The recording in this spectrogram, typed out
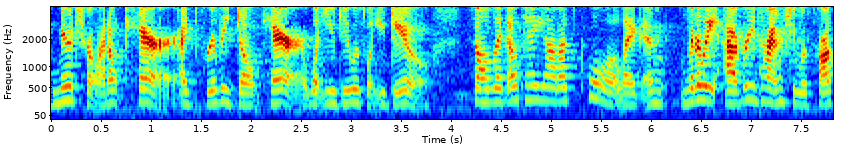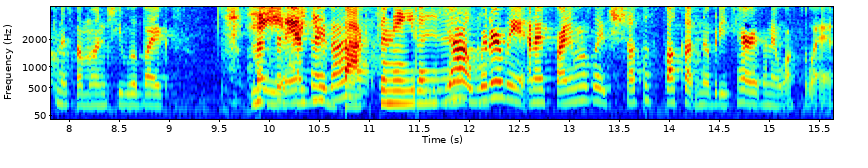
neutral. I don't care. I really don't care. What you do is what you do. So I was like, okay, yeah, that's cool. Like, and literally every time she was talking to someone, she would like mention Hey, anti-vax. vaccinated? Yeah, literally. And I finally was like, shut the fuck up. Nobody cares. And I walked away.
